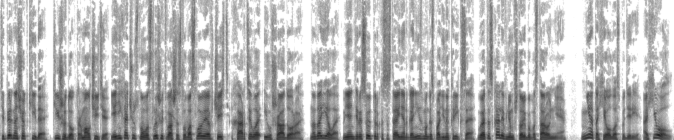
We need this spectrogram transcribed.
Теперь насчет Кида. Тише, доктор, молчите. Я не хочу снова слышать ваши словословия в честь Хартила Илшаадора. Надоело. Меня интересует только состояние организма господина Крикса. Вы отыскали в нем что-либо постороннее? Нет, Ахиол вас подери. Ахиол,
